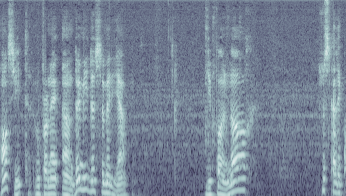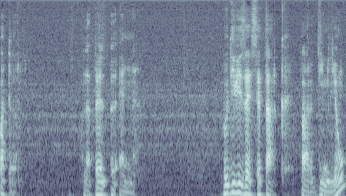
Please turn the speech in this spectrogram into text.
Ensuite, vous prenez un demi de ce méridien du pôle nord jusqu'à l'équateur. On l'appelle EN. Vous divisez cet arc par 10 millions.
